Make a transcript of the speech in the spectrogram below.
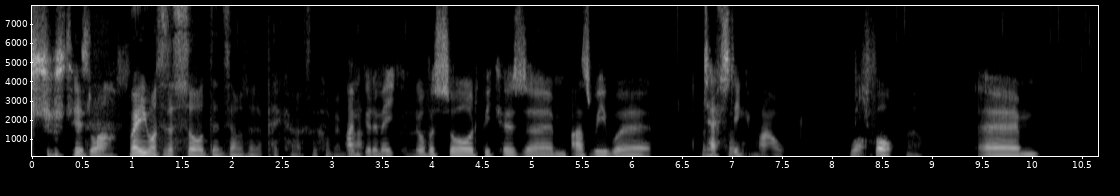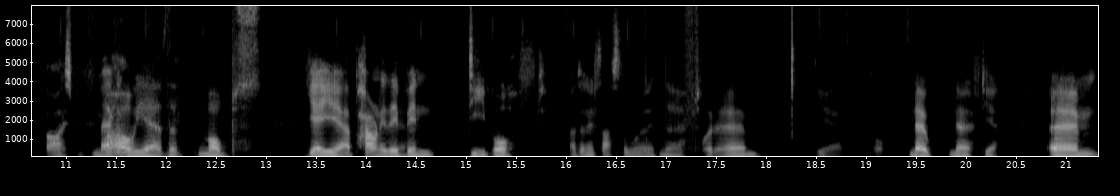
It's just his laugh. Wait, he wanted a sword, didn't he? I was going a pickaxe. That could have been I'm bad. gonna make another sword because um, as we were What's testing about What? before, Oh. um, oh, it's mega. Oh yeah, the mobs yeah, yeah. Apparently they've Yeah. been debuffed. I don't know if that's the word. nerfed. But um, yeah, no, nerfed. Yeah, um,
